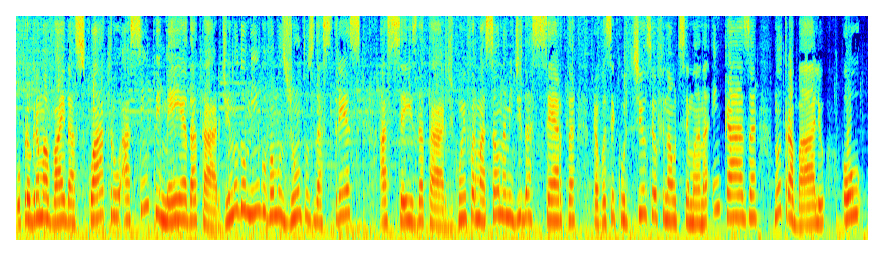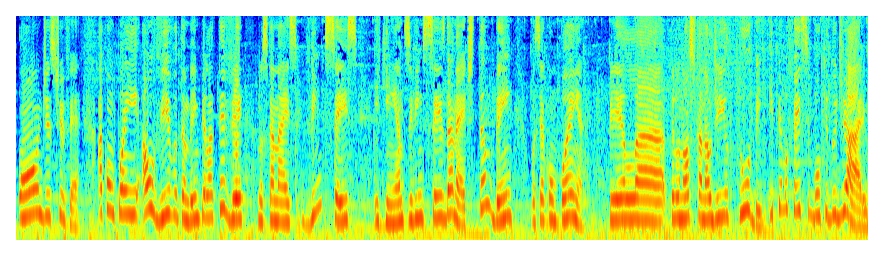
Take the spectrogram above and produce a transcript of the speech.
o programa vai das 4 às 5 e meia da tarde. E no domingo, vamos juntos das 3 às 6 da tarde, com informação na medida certa para você curtir o seu final de semana em casa, no trabalho ou onde estiver. Acompanhe ao vivo também pela TV, nos canais 26 e 526 da NET. Também você acompanha pela, pelo nosso canal de YouTube e pelo Facebook do Diário.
